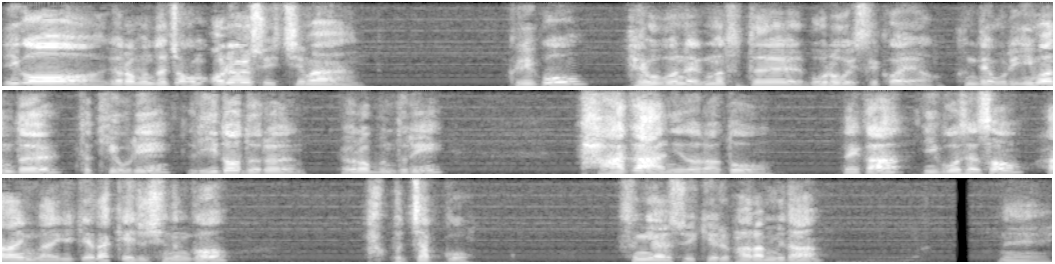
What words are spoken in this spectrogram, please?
이거 여러분들 조금 어려울 수 있지만 그리고 대부분 랩런트들 모르고 있을 거예요. 근데 우리 임원들, 특히 우리 리더들은 여러분들이 다가 아니더라도 내가 이곳에서 하나님 나에게 깨닫게 해주시는 거 딱 붙잡고 승리할 수 있기를 바랍니다. 네,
